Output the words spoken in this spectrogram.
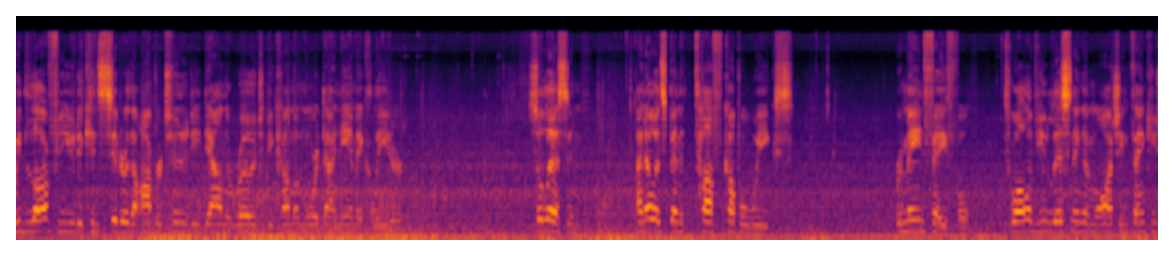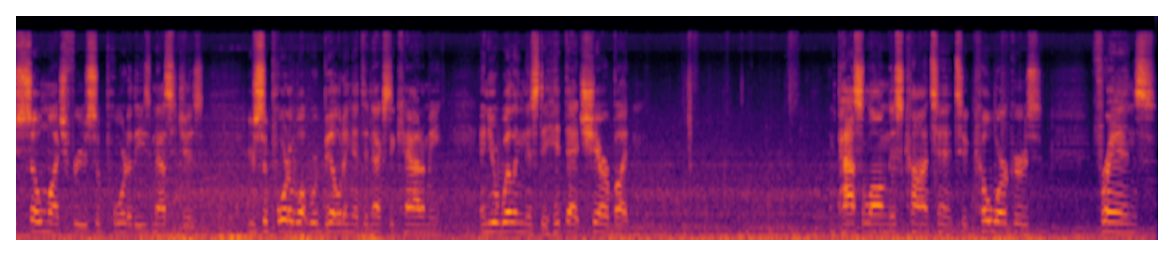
we'd love for you to consider the opportunity down the road to become a more dynamic leader. So, listen, I know it's been a tough couple weeks. Remain faithful. To all of you listening and watching, thank you so much for your support of these messages, your support of what we're building at the Next Academy, and your willingness to hit that share button and pass along this content to coworkers, friends,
